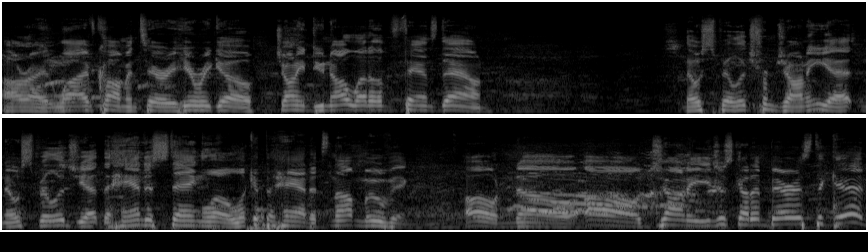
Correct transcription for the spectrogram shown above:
All right, live commentary. Here we go. Johnny, do not let the fans down. No spillage from Johnny yet. No spillage yet. The hand is staying low. Look at the hand. It's not moving. Oh, no. Oh, Johnny, you just got embarrassed again.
